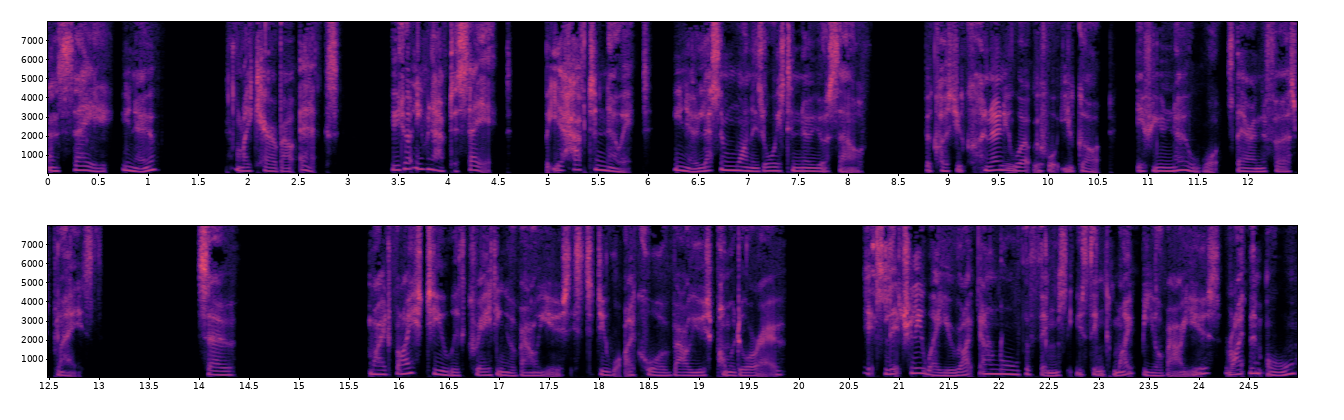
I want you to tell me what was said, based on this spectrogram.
and say, you know, I care about X. You don't even have to say it, but you have to know it. You know, lesson one is always to know yourself because you can only work with what you got if you know what's there in the first place. So my advice to you with creating your values is to do what I call a values Pomodoro. It's literally where you write down all the things that you think might be your values, write them all.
